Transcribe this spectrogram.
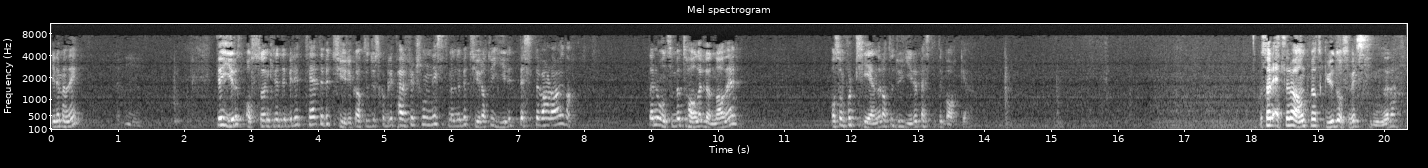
Gir det mening? Det gir oss også en kredibilitet. Det betyr ikke at du skal bli perfeksjonist, men det betyr at du gir ditt beste hver dag. da. Det er noen som betaler lønna di, og som fortjener at du gir det beste tilbake. Og så er det et eller annet med at Gud også velsigner deg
